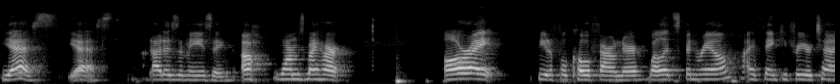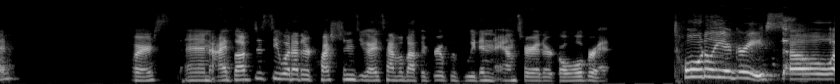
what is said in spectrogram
Yes. Yes. That is amazing. Oh, warms my heart. All right. Beautiful co founder. Well, it's been real. I thank you for your time. Of course. And I'd love to see what other questions you guys have about the group if we didn't answer it or go over it. Totally agree. So,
